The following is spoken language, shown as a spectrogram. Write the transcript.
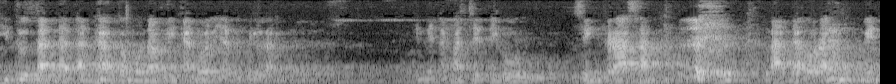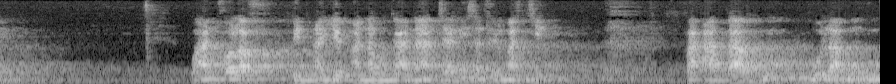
itu tanda-tanda kemunafikan waliyadzubillah. Ini yang masjid itu sing kerasan. Tanda orang mukmin. Wa an Khalaf bin Ayyub anahu kana jalisan fil masjid. Fa'atahu gulamuhu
